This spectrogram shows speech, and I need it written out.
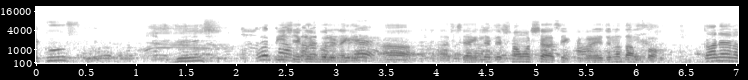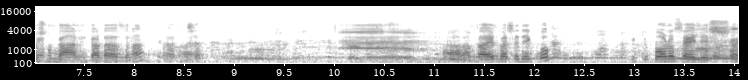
একুশ বিশ। বিশ একুশ বলে নাকি? আচ্ছা এগুলোতে সমস্যা আছে একটু করে এই জন্য দাম কম। কানে না কান কাটা আছে না? আচ্ছা। আর আমরা এই পাশে দেখব। একটু বড় সাইজের সহ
